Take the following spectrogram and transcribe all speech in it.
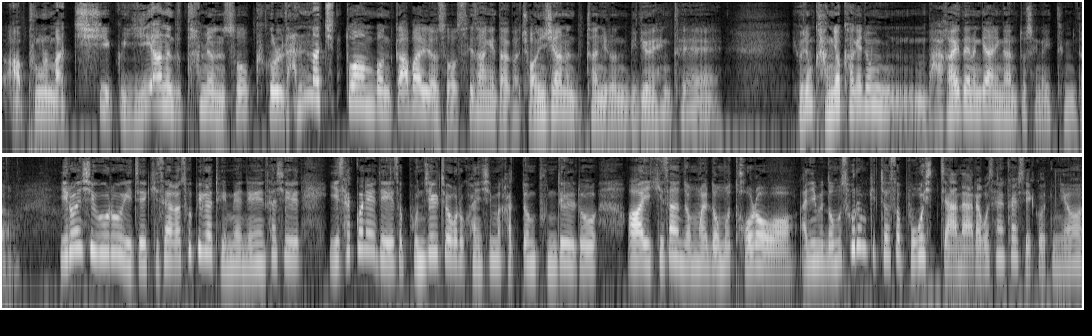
아픔을 마치 그 이해하는 듯하면서 그걸 낱낱이 또 한 번 까발려서 세상에다가 전시하는 듯한 이런 미디어의 행태. 좀 강력하게 좀 막아야 되는 게 아닌가 하는 또 생각이 듭니다. 이런 식으로 이제 기사가 소비가 되면은 사실 이 사건에 대해서 본질적으로 관심을 갖던 분들도 아, 이 기사는 정말 너무 더러워. 아니면 너무 소름 끼쳐서 보고 싶지 않아. 라고 생각할 수 있거든요.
